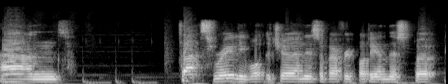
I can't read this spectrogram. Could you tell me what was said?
And that's really what the journeys of everybody in this book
